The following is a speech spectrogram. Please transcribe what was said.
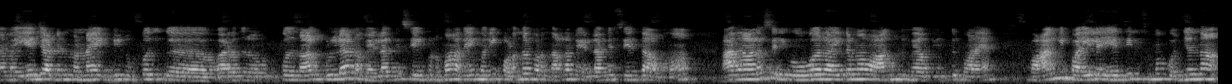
நம்ம ஏஜ் அட்டன் பண்ணா எப்படி முப்பதுக்கு வர்றது முப்பது நாளுக்குள்ள நம்ம எல்லாத்தையும் சேர்க்கணுமோ? அதே மாதிரி குழந்தை பிறந்தாலும் நம்ம எல்லாமே சேர்த்தாகணும் அதனால சரி ஒவ்வொரு ஐட்டமா வாங்கணுமே அப்படின்ட்டு போனேன். வாங்கி பையில ஏத்தின்னு சும்மா கொஞ்சம் தான்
